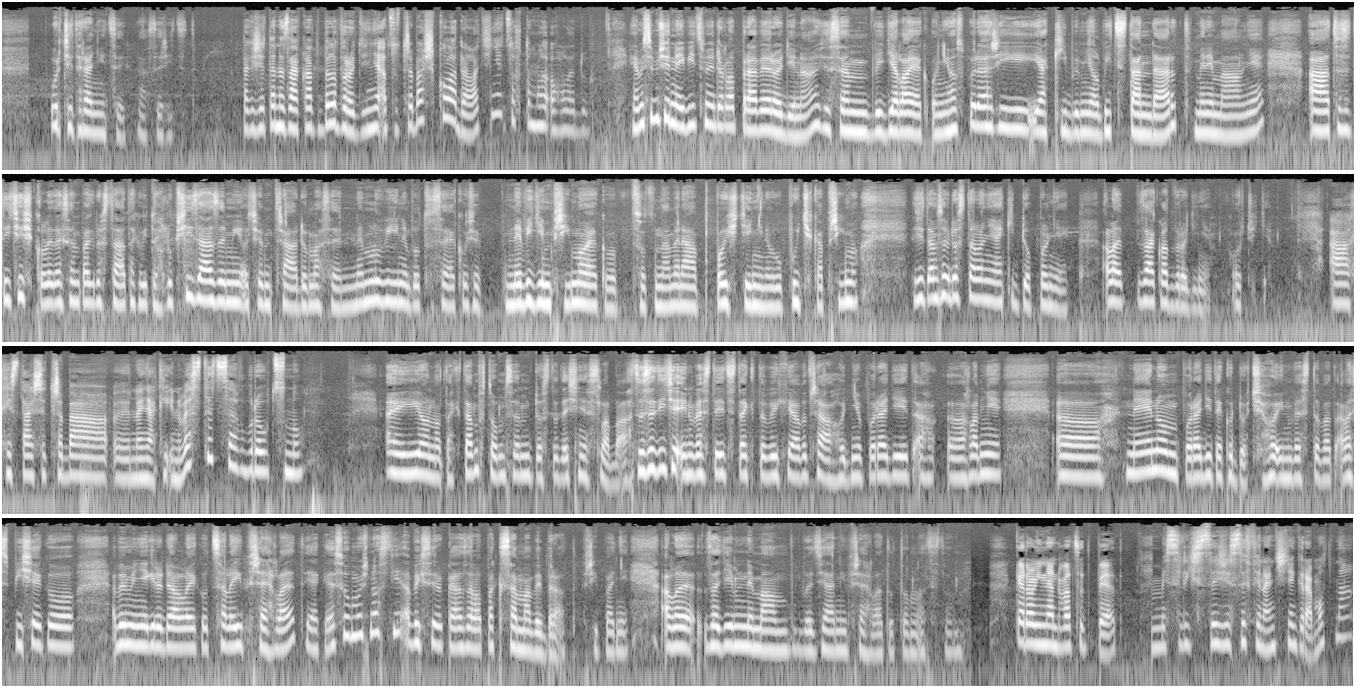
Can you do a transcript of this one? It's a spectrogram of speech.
určit hranici, dá se říct. Takže ten základ byl v rodině a co třeba škola dala ti něco v tomhle ohledu? Já myslím, že nejvíc mi dala právě rodina, že jsem viděla, jak oni hospodaří, jaký by měl být standard minimálně. A co se týče školy, tak jsem pak dostala takový to hlubší zázemí, o čem třeba doma se nemluví, nebo co se jakože nevidím přímo, jako co to znamená pojištění nebo půjčka přímo. Takže tam jsem dostala nějaký doplněk, ale základ v rodině, určitě. A chystáš se třeba eh, na nějaké investice v budoucnu? Jo, no tak tam v tom jsem dostatečně slabá. Co se týče investic, tak to bych já potřeba hodně poradit a hlavně uh, nejenom poradit, jako do čeho investovat, ale spíš jako, aby mi někdo dal jako celý přehled, jaké jsou možnosti, abych si dokázala pak sama vybrat případně. Ale zatím nemám vůbec žádný přehled o tomhle. Tom. Karolína 25. Myslíš si, že jsi finančně gramotná?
